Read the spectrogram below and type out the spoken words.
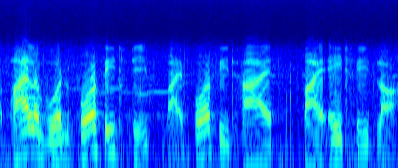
a pile of wood four feet deep by four feet high by eight feet long.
